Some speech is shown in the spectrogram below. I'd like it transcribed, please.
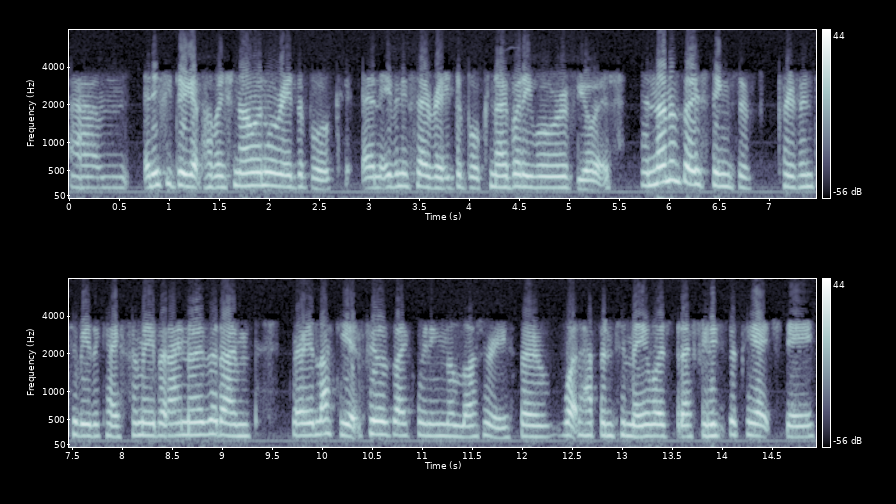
Um, and if you do get published, no one will read the book. And even if they read the book, nobody will review it. And none of those things have proven to be the case for me, but I know that I'm very lucky. It feels like winning the lottery. So what happened to me was that I finished the PhD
